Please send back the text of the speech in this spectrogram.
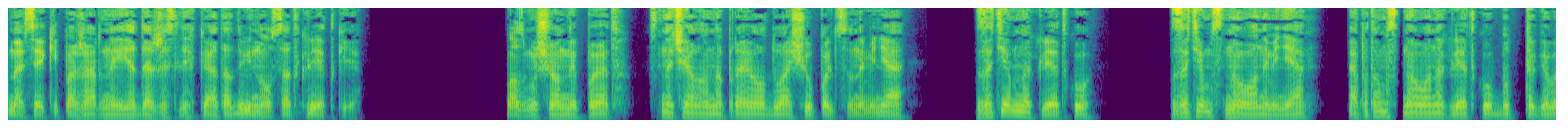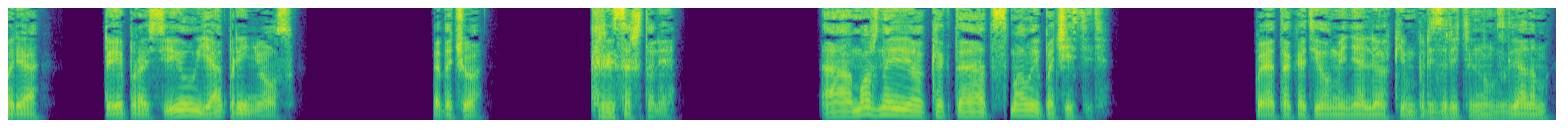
На всякий пожарный я даже слегка отодвинулся от клетки. Возмущенный Пэт сначала направил два щупальца на меня, затем на клетку, затем снова на меня, а потом снова на клетку, будто говоря, «Ты просил, я принес». «Это что, крыса, что ли?» «А можно ее как-то от смолы почистить?» Пэт окатил меня легким презрительным взглядом,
